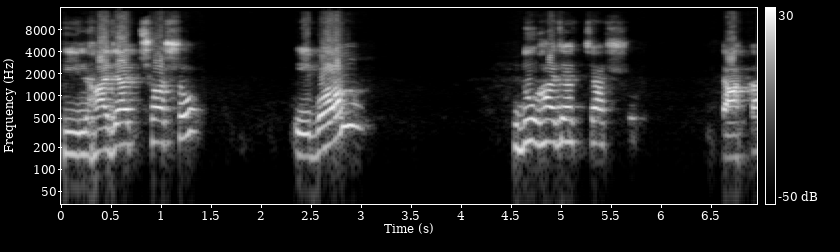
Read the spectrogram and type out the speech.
তিন হাজার ছশো এবং দু হাজার চারশো টাকা।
